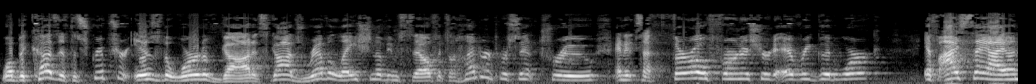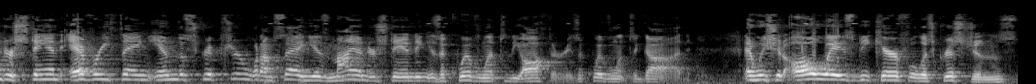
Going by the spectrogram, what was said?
Well, because if the scripture is the word of God, it's God's revelation of himself, it's 100% true, and it's a thorough furnisher to every good work. If I say I understand everything in the scripture, what I'm saying is my understanding is equivalent to the author, is equivalent to God. And we should always be careful as Christians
